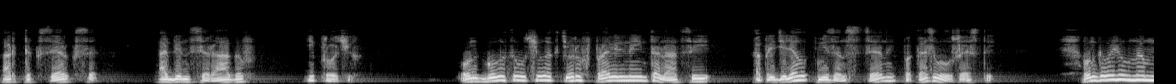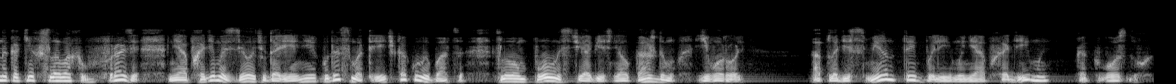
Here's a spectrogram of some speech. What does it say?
Артексеркса, Абенсерагов и прочих. Он голоса учил актеров правильной интонации, определял мизансцены, показывал жесты. Он говорил нам, на каких словах в фразе необходимо сделать ударение, куда смотреть, как улыбаться, словом, полностью объяснял каждому его роль. Аплодисменты были ему необходимы, как воздух.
